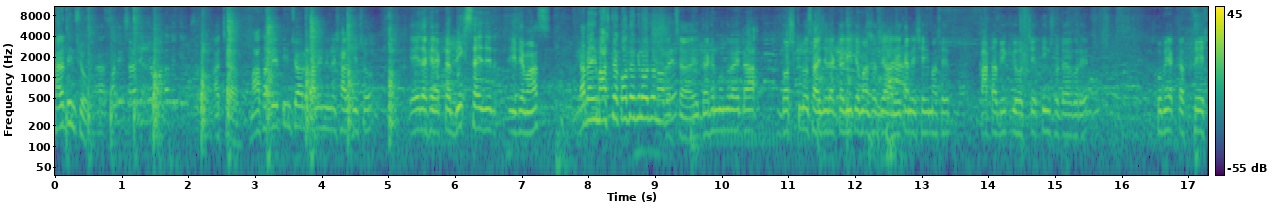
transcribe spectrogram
সাড়ে তিনশো? হ্যাঁ আচ্ছা মাথা দিয়ে তিনশো। আর কালি নিলে সাড়ে তিনশো। এই দেখেন একটা বিগ সাইজের রিটে মাছ। দাদা এই মাছটা কত কিলো ওজন হবে? আচ্ছা এই দেখেন বন্ধুরা এটা দশ কিলো সাইজের একটা রিটে মাছ আছে আর এখানে সেই মাছের কাটা বিক্রি হচ্ছে তিনশো টাকা করে। খুবই একটা ফ্রেশ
